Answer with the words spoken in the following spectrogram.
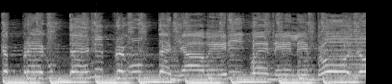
Que pregunten y pregunten y averigüen el embrollo.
